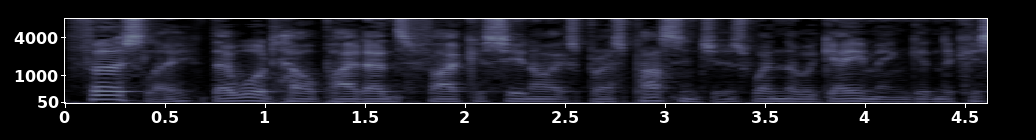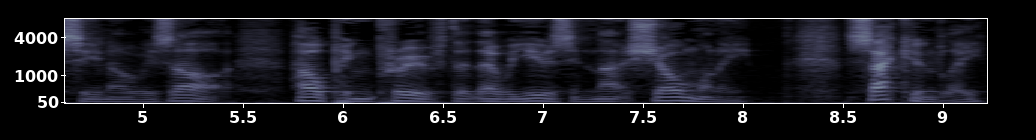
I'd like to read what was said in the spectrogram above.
Firstly, they would help identify Casino Express passengers when they were gaming in the casino resort, helping prove that they were using that show money. Secondly,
